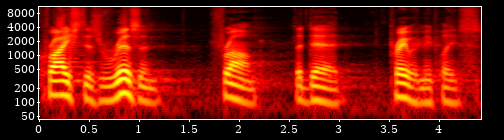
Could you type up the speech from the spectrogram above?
Christ is risen from the dead. Pray with me, please.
